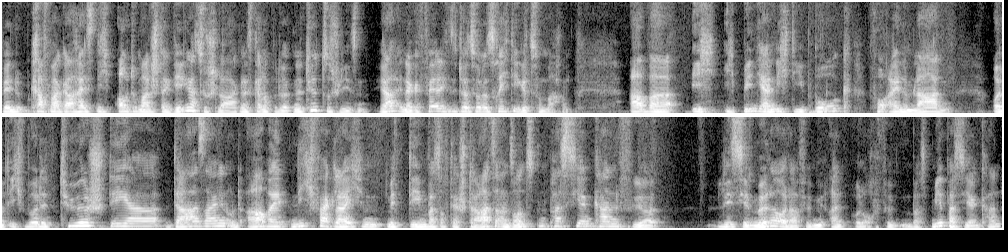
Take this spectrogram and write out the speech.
wenn du Kraft Maga heißt, nicht automatisch deinen Gegner zu schlagen, das kann auch bedeuten, eine Tür zu schließen. Ja, in einer gefährlichen Situation das Richtige zu machen. Aber ich, ich bin ja nicht die Burg vor einem Laden. Und ich würde Türsteher da sein und Arbeit nicht vergleichen mit dem, was auf der Straße ansonsten passieren kann für Lieschen Müller oder, für, oder auch für was mir passieren kann.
